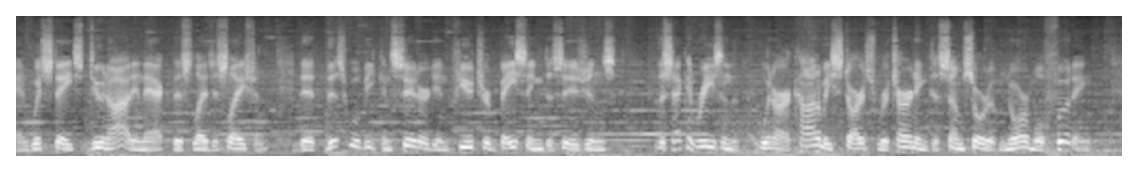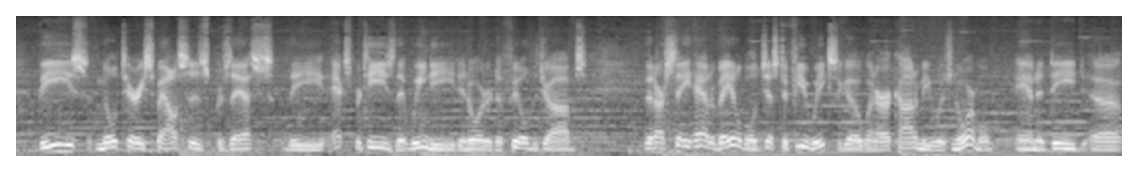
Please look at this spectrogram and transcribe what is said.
and which states do not enact this legislation. That this will be considered in future basing decisions. The second reason that when our economy starts returning to some sort of normal footing, these military spouses possess the expertise that we need in order to fill the jobs that our state had available just a few weeks ago when our economy was normal, and indeed uh,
